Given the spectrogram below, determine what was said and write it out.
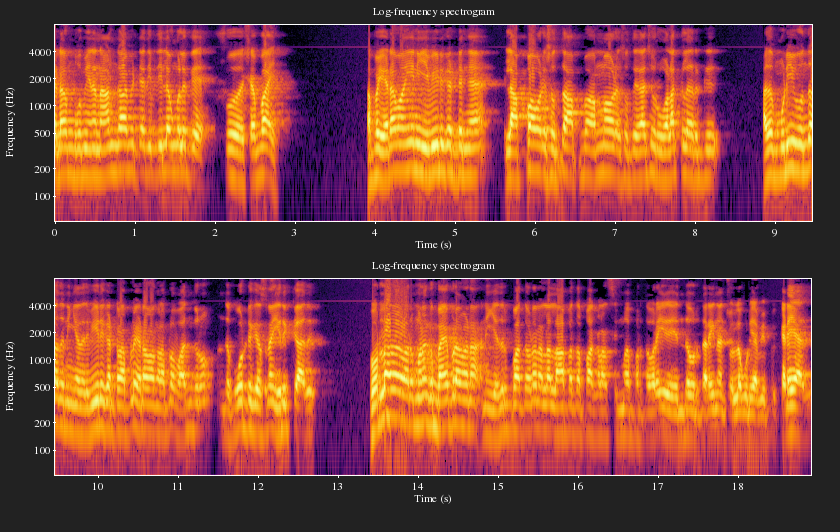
இடம் பூமி ஏன்னா நான்காம் வீட்டு அதிபதி உங்களுக்கு? செவ்வாய். அப்ப இடம் வாங்கி நீங்க வீடு கட்டுங்க. இல்ல அப்பாவோடைய சொத்து அப்பா அம்மாவோடைய சொத்து ஏதாச்சும் ஒரு வழக்குல இருக்கு. அது முடிவு வந்து அதை நீங்க அதில் வீடு கட்டுறாப்புல இடம் வாங்குறாப்புல வந்துடும் இந்த கோர்ட்டு கேஸ்லாம் இருக்காது. பொருளாதார வருமானம் பயப்பட வேணாம். நீங்க எதிர்பார்த்தோட நல்லா லாபத்தை பார்க்கலாம். சிம்மா பொறுத்தவரை எந்த ஒரு தரையும் நான் சொல்லக்கூடிய அமைப்பு கிடையாது.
